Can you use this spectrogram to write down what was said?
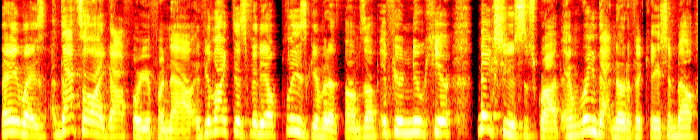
But anyways, that's all I got for you for now. If you like this video, please give it a thumbs up. If you're new here, make sure you subscribe and ring that notification bell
